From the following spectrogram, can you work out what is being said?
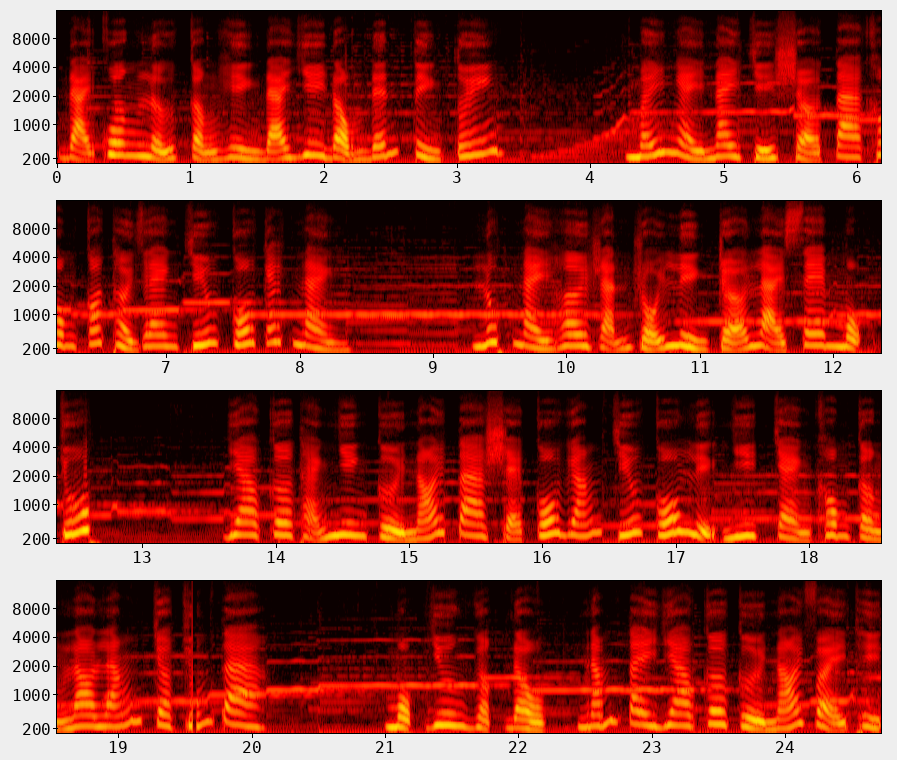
Đại quân Lữ Cận Hiền đã di động đến tiền tuyến. Mấy ngày nay chỉ sợ ta không có thời gian chiếu cố các nàng. Lúc này hơi rảnh rỗi liền trở lại xem một chút. Giao cơ thản nhiên cười nói ta sẽ cố gắng chiếu cố liệt nhi, chàng không cần lo lắng cho chúng ta. Một dương gật đầu, nắm tay giao cơ cười nói vậy thì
